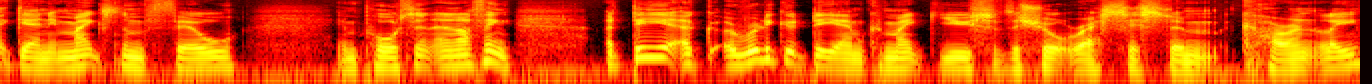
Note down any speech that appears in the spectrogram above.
again, it makes them feel important, and I think. A, D, a, a really good DM can make use of the short rest system currently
